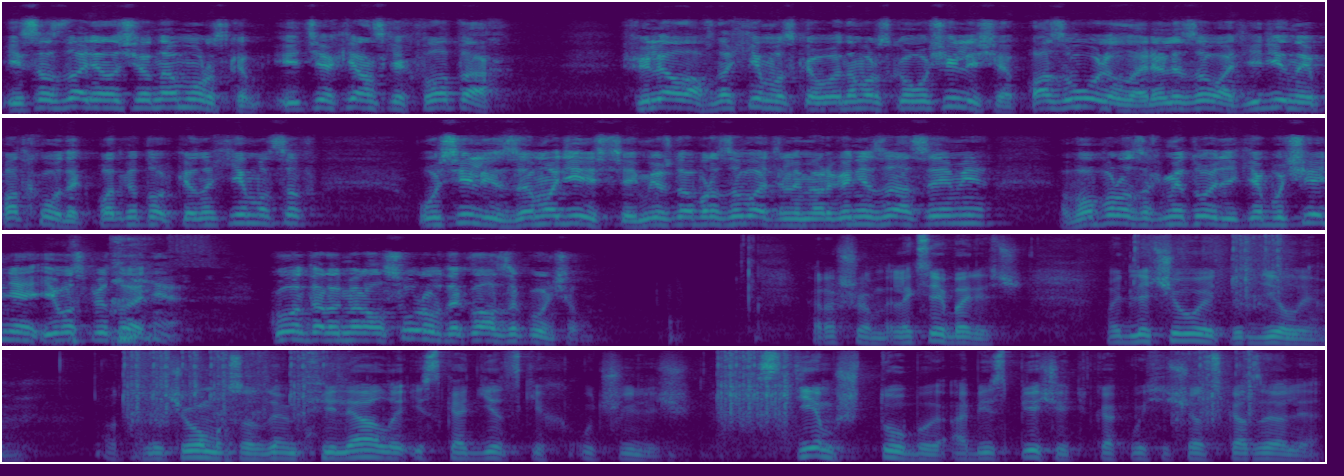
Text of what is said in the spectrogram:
и создание на Черноморском и Тихоокеанских флотах филиалов Нахимовского военно-морского училища позволило реализовать единые подходы к подготовке нахимовцев, усилить взаимодействие между образовательными организациями в вопросах методики обучения и воспитания. Контр-адмирал Суров доклад закончил. Хорошо. Алексей Борисович, мы для чего это делаем? Вот для чего мы создаем филиалы из кадетских училищ? С тем, чтобы обеспечить, как вы сейчас сказали,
